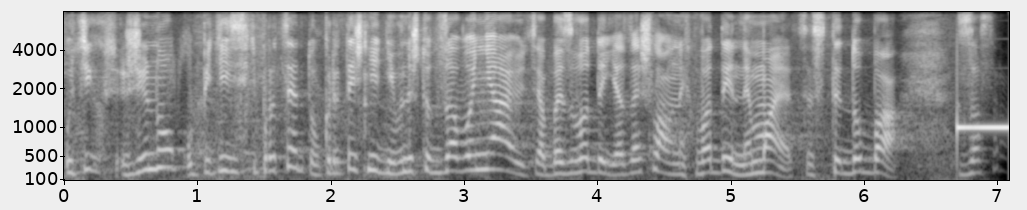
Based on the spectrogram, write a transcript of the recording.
У цих жінок у 50% в критичні дні. Вони ж тут завоняються без води. Я зайшла, у них води немає. Це стидоба. За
